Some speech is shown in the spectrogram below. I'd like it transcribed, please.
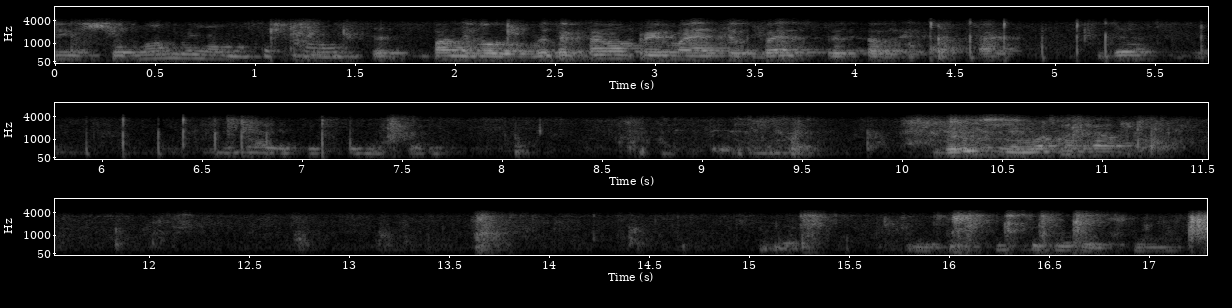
Союз Чорнобиля. Пане голово, ви так само приймаєте без представника, так? Доручення можна дати? глянути?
